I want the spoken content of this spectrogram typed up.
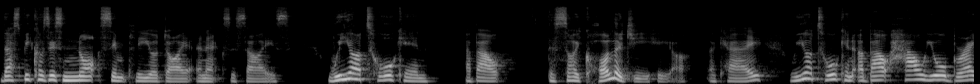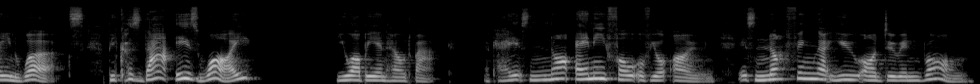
That's because it's not simply your diet and exercise. We are talking about the psychology here, okay? We are talking about how your brain works because that is why you are being held back. Okay, it's not any fault of your own. It's nothing that you are doing wrong.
